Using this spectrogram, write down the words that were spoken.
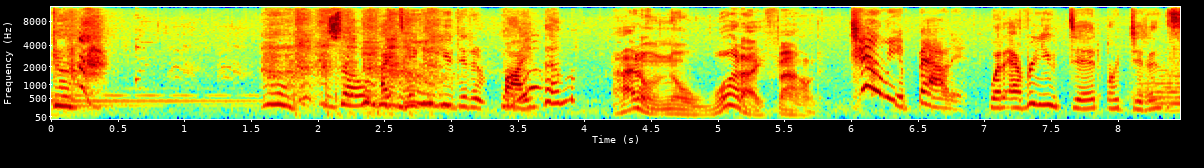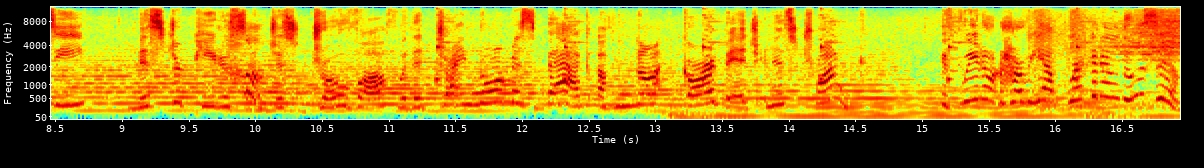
so, I take it you didn't find them? I don't know what I found. Tell me about it. Whatever you did or didn't see, Mr. Peterson just drove off with a ginormous bag of not garbage in his trunk. If we don't hurry up, we're gonna lose him.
